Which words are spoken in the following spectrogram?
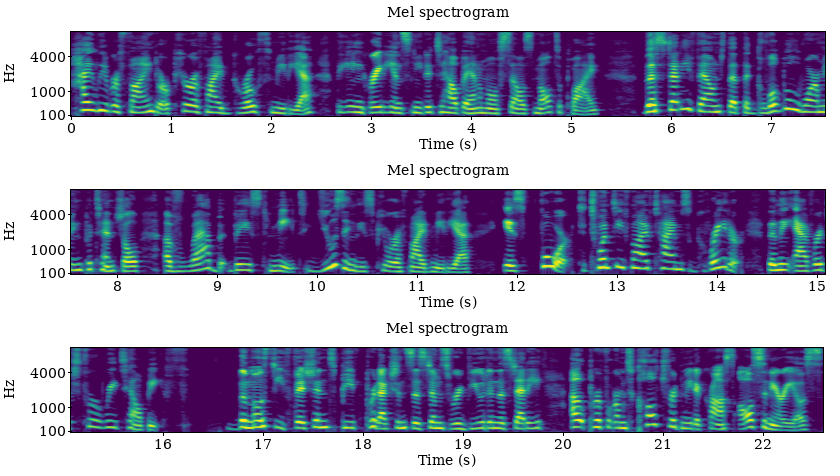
highly refined or purified growth media, the ingredients needed to help animal cells multiply. The study found that the global warming potential of lab based meat using these purified media is 4 to 25 times greater than the average for retail beef. The most efficient beef production systems reviewed in the study outperformed cultured meat across all scenarios,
